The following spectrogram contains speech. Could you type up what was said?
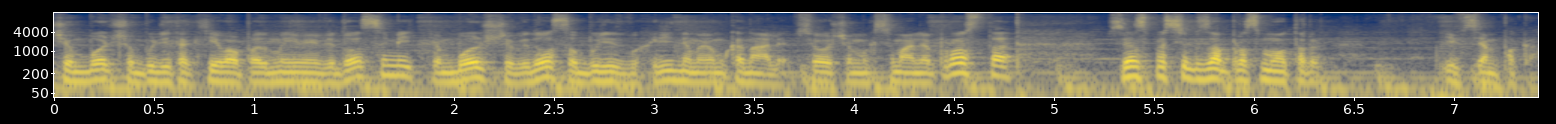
чем больше будет актива под моими видосами, тем больше видосов будет выходить на моем канале. Все очень максимально просто. Всем спасибо за просмотр и всем пока.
